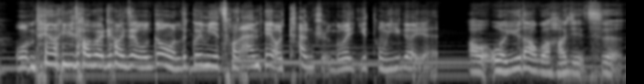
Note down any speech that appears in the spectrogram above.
我没有遇到过这种情况，我跟我的闺蜜从来没有看准过一同一个人。哦，我遇到过好几次，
